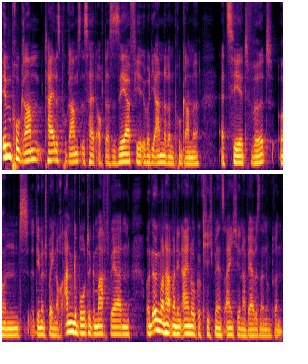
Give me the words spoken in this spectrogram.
im Programm, Teil des Programms ist halt auch, dass sehr viel über die anderen Programme erzählt wird und dementsprechend auch Angebote gemacht werden. Und irgendwann hat man den Eindruck, okay, ich bin jetzt eigentlich hier in einer Werbesendung drin.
